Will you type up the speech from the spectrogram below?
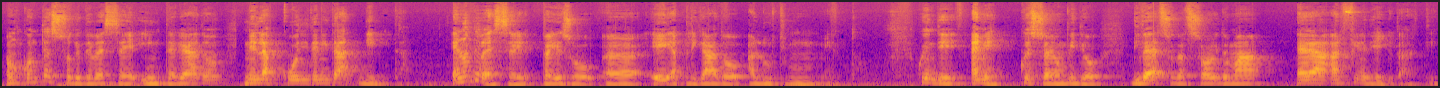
è un contesto che deve essere integrato nella quotidianità di vita e non deve essere preso eh, e applicato all'ultimo momento. Quindi, ahimè, questo è un video diverso dal solito, ma era al fine di aiutarti.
